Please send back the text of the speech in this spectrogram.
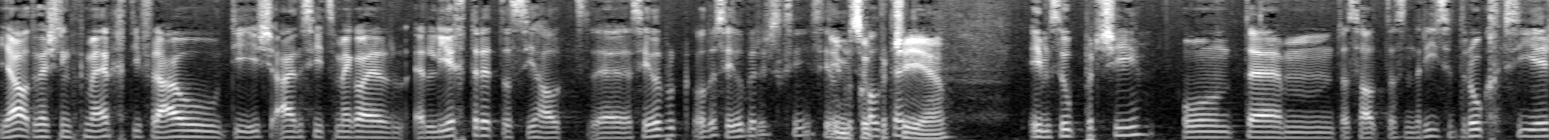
ja, du hast dann gemerkt, die Frau, die ist einerseits mega er erleichtert, dass sie halt äh, Silber, oder Silber ist es Im Super-G, ja. Im Super-G. Und ähm, dass halt das ein riesen Druck war,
